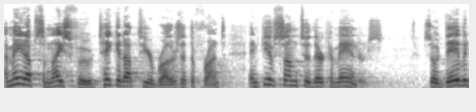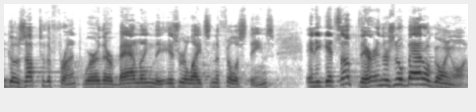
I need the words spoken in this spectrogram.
I made up some nice food. Take it up to your brothers at the front and give some to their commanders. So David goes up to the front where they're battling the Israelites and the Philistines, and he gets up there and there's no battle going on.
